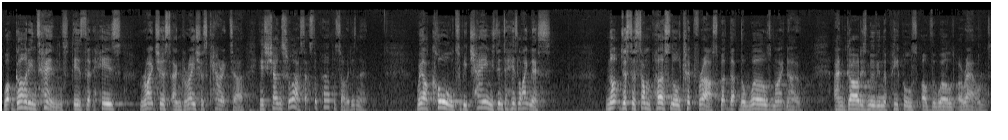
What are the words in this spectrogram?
What God intends is that his righteous and gracious character is shown through us. That's the purpose of it, isn't it? We are called to be changed into his likeness, not just as some personal trip for us, but that the world might know. And God is moving the peoples of the world around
